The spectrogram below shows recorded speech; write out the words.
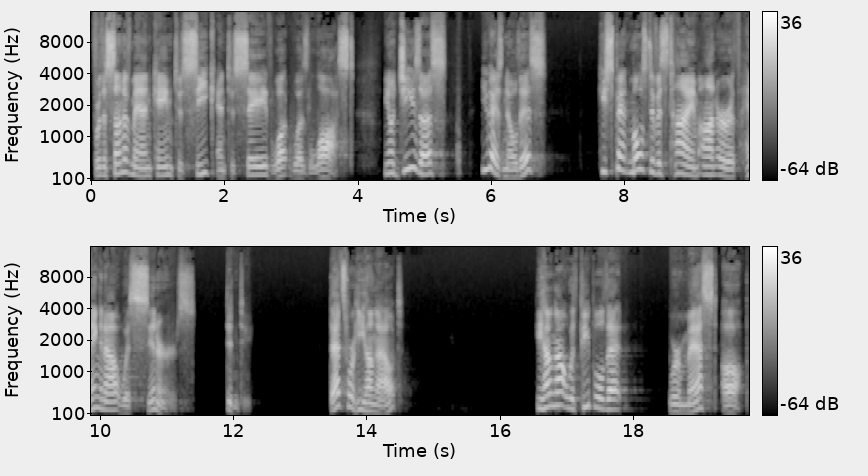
For the Son of Man came to seek and to save what was lost. You know, Jesus, you guys know this. He spent most of his time on earth hanging out with sinners, didn't he? That's where he hung out. He hung out with people that were messed up.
